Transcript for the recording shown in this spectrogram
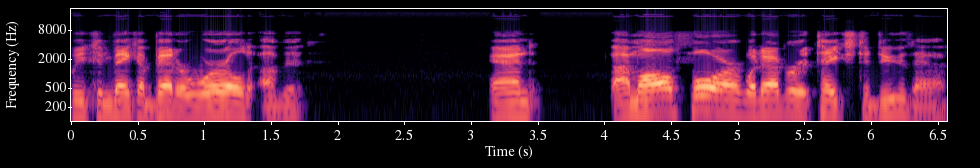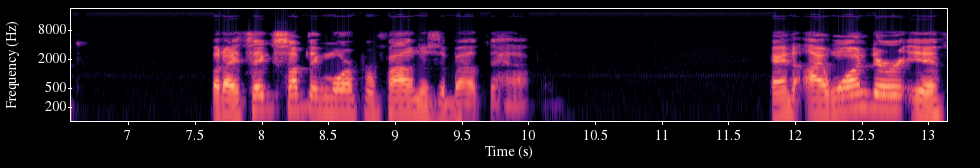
we can make a better world of it. And I'm all for whatever it takes to do that. But I think something more profound is about to happen. And I wonder if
